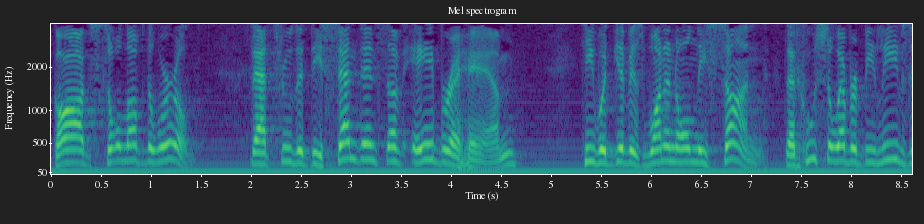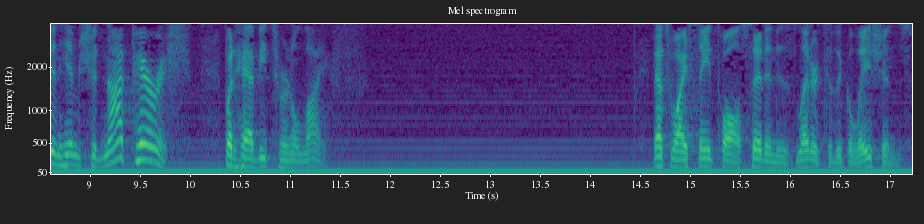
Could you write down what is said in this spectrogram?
God so loved the world that through the descendants of Abraham, he would give his one and only Son, that whosoever believes in him should not perish, but have eternal life. That's why St. Paul said in his letter to the Galatians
